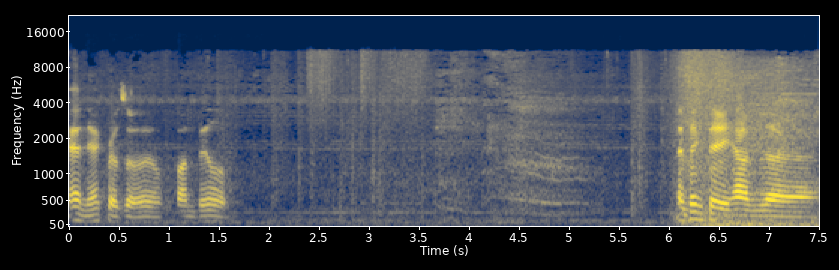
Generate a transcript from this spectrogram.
Yeah, Necro's a fun build. I think they have the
